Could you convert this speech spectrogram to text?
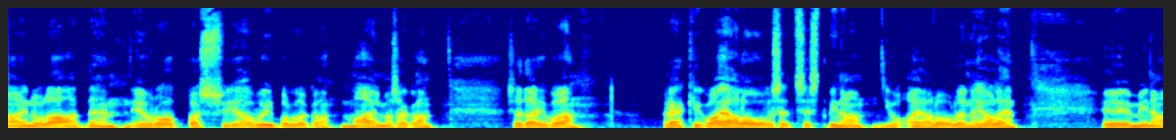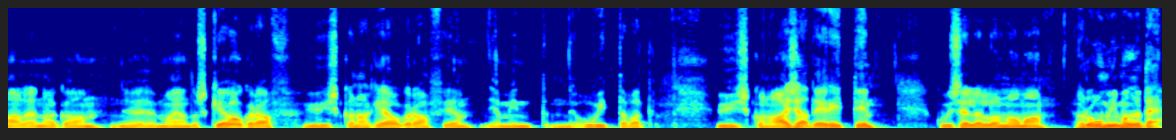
ainulaadne Euroopas ja võib-olla ka maailmas, aga seda juba rääkigu ajaloolased, sest mina ju ajaloolane ei ole mina olen aga e, majandusgeograaf, ühiskonnageograaf ja, ja mind huvitavad ühiskonna asjad, eriti kui sellel on oma ruumimõõde.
